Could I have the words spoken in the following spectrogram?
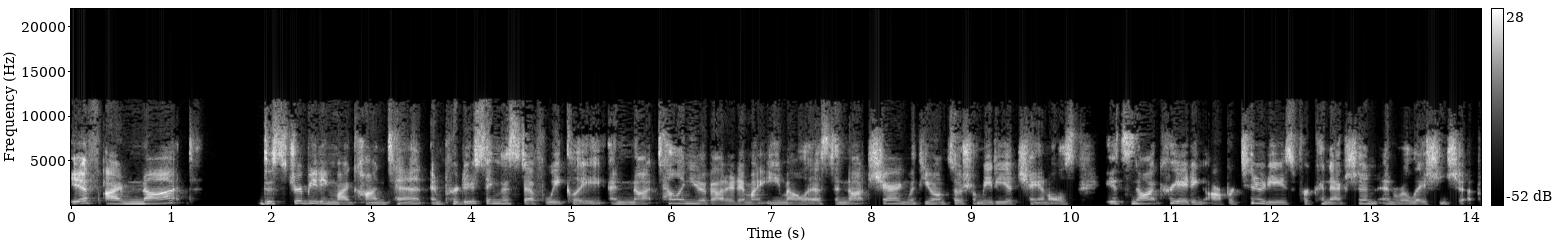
If I'm not distributing my content and producing this stuff weekly and not telling you about it in my email list and not sharing with you on social media channels, it's not creating opportunities for connection and relationship.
